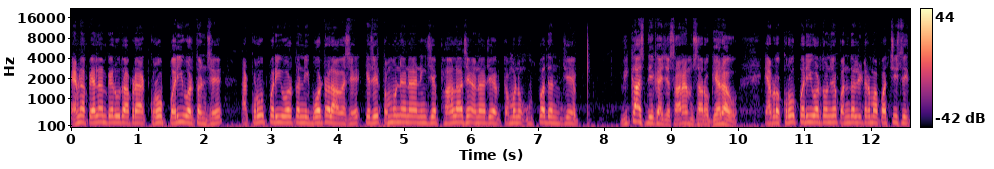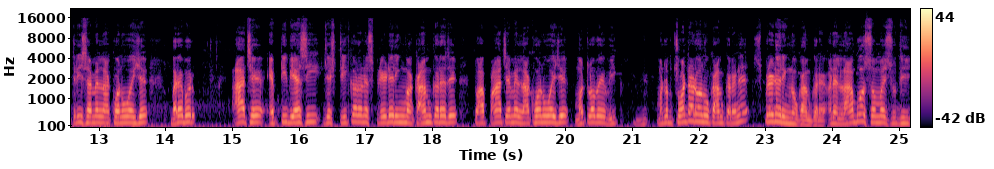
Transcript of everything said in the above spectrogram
એમના પહેલાં પહેલું તો આપણે આ ક્રોપ પરિવર્તન છે. આ ક્રોપ પરિવર્તનની બોટલ આવે છે કે જે તમને જે ફાલા છે અને જે તમને ઉત્પાદન જે વિકાસ દેખાય છે, સારામાં સારો ઘેરાવો. એ આપણો ક્રોપ પરિવર્તન છે, પંદર લીટરમાં પચીસથી ત્રીસ એમએલ નાખવાનું હોય છે. બરાબર? આ છે એફટી બ્યાસી જે સ્ટીકર અને સ્પ્રેડરિંગમાં કામ કરે છે. તો આ પાંચ એમએલ નાખવાનું હોય છે. મતલબ એ મતલબ ચોંટાડવાનું કામ કરે ને સ્પ્રેડરિંગનું કામ કરે. અને લાંબો સમય સુધી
